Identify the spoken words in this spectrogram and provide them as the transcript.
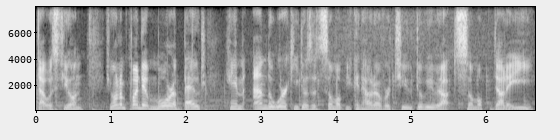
That was Fionn. If you want to find out more about him and the work he does at SumUp, you can head over to www.sumup.ie.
